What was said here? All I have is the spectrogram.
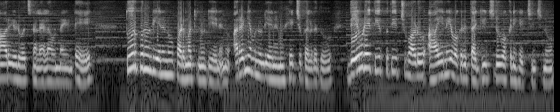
ఆరు ఏడు వచనాలు ఎలా ఉన్నాయంటే తూర్పు నుండి అయినను పడమటి నుండి అయినను అరణ్యము నుండి అయినను హెచ్చు కలగదు. దేవుడే తీర్పు తీర్చువాడు ఆయనే ఒకని తగ్గించును ఒకని హెచ్చించును.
